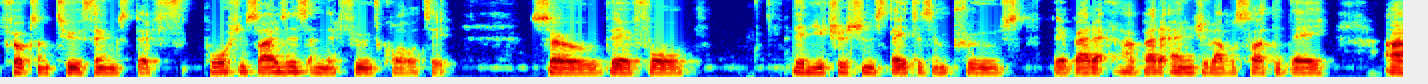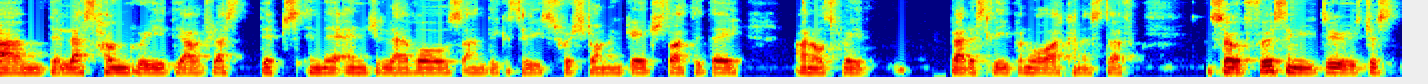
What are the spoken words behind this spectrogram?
focus on two things their portion sizes and their food quality. So, therefore, their nutrition status improves, they better, have better energy levels throughout the day, um, they're less hungry, they have less dips in their energy levels, and they can stay switched on, engaged throughout the day, and ultimately better sleep and all that kind of stuff. So first thing you do is just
